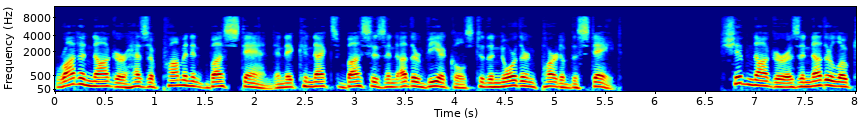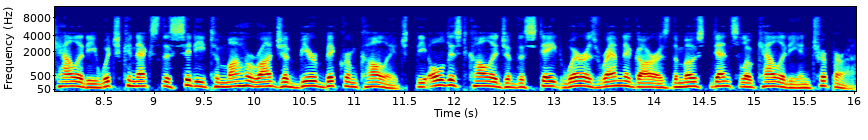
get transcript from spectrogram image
Radha Nagar has a prominent bus stand and it connects buses and other vehicles to the northern part of the state. Shibnagar is another locality which connects the city to Maharaja Bir Bikram College, the oldest college of the state whereas Ramnagar is the most dense locality in Tripura.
